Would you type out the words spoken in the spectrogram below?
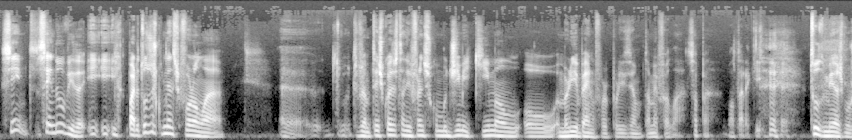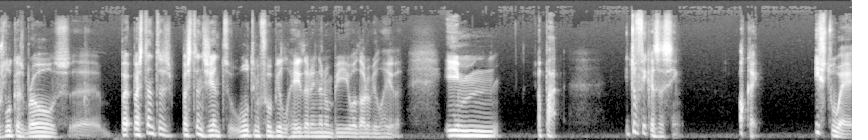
Sim, sem dúvida. E, e, e repara, todos os comediantes que foram lá, eh, tu- por exemplo, tens coisas tão diferentes como o Jimmy Kimmel ou a Maria Benford, por exemplo, também foi lá. Só para voltar aqui. Tudo mesmo, os Lucas Bros, eh, ba- bastante, bastante gente. O último foi o Bill Hader, ainda não vi, eu adoro o Bill Hader. E, hum, opá, e tu ficas assim, ok, isto é,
